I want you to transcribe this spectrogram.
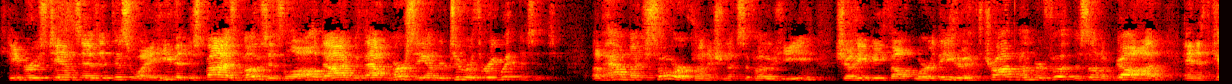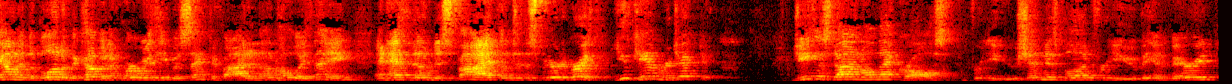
Hebrews 10 says it this way He that despised Moses' law died without mercy under two or three witnesses. Of how much sorer punishment, suppose ye, shall he be thought worthy, who hath trodden under foot the Son of God, and hath counted the blood of the covenant wherewith he was sanctified an unholy thing, and hath done despite unto the Spirit of grace? You can reject it. Jesus dying on that cross for you, shedding his blood for you, being buried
